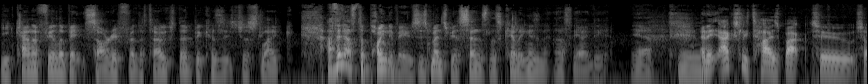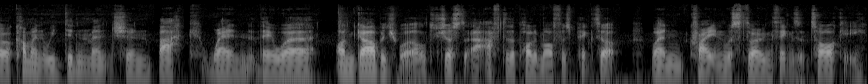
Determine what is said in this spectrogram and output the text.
You kind of feel a bit sorry for the toaster because it's just like I think that's the point of it. It's meant to be a senseless killing, isn't it? That's the idea. Yeah. Hmm. And it actually ties back to so a comment we didn't mention back when they were on Garbage World, just after the polymorph was picked up, when Kryten was throwing things at Talkie.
